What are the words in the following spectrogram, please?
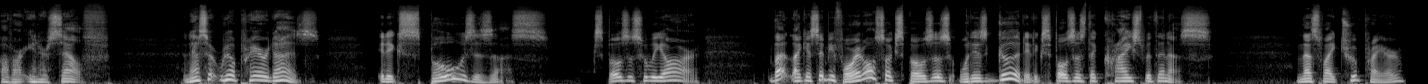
of our inner self. And that's what real prayer does it exposes us, exposes who we are. But like I said before, it also exposes what is good, it exposes the Christ within us. And that's why true prayer,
